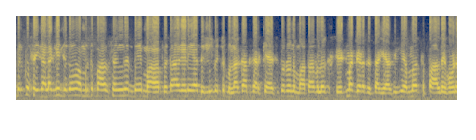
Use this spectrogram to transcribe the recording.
ਬਿਲਕੁਲ ਸਹੀ ਗੱਲ ਹੈ ਕਿ ਜਦੋਂ ਅਮਰਤਪਾਲ ਸਿੰਘ ਦੇ ਮਾਂ ਪਿਤਾ ਜਿਹੜੇ ਆ ਦਿੱਲੀ ਵਿੱਚ ਮੁਲਾਕਾਤ ਕਰਕੇ ਆਏ ਸੀ ਤਾਂ ਉਹਨਾਂ ਨੂੰ ਮਾਤਾ ਵੱਲੋਂ ਇੱਕ ਸਟੇਟਮੈਂਟ ਜਿਹੜਾ ਦਿੱਤਾ ਗਿਆ ਸੀ ਕਿ ਅਮਰਤਪਾਲ ਨੇ ਹੁਣ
